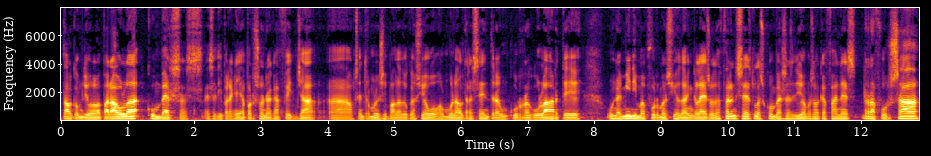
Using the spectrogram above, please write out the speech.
tal com diu la paraula, converses. És a dir, per aquella persona que ha fet ja eh, al Centre Municipal d'Educació o en un altre centre un curs regular, té una mínima formació d'anglès o de francès, les converses d'idiomes el que fan és reforçar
